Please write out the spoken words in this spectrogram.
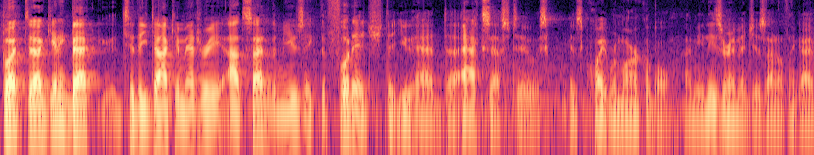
But uh, getting back to the documentary, outside of the music, the footage that you had uh, access to is, is quite remarkable. I mean, these are images I don't think I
